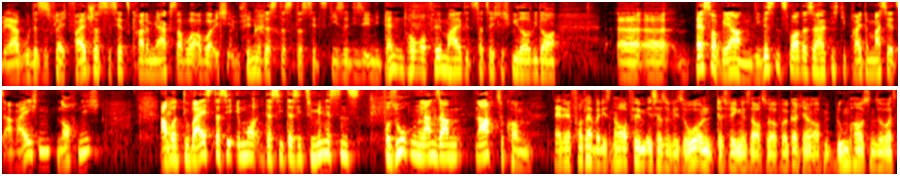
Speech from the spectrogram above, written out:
ja gut, das ist vielleicht falsch, dass du es jetzt gerade merkst, aber, aber ich empfinde, dass, dass, dass jetzt diese, diese Independent-Horror-Filme halt jetzt tatsächlich wieder, wieder äh, äh, besser wären. Die wissen zwar, dass sie halt nicht die breite Masse jetzt erreichen, noch nicht, aber du weißt, dass sie immer, dass sie, dass sie zumindest versuchen, langsam nachzukommen. Ja, der Vorteil bei diesen Horrorfilmen ist ja sowieso, und deswegen ist er auch so erfolgreich, auch mit Blumhaus und sowas,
